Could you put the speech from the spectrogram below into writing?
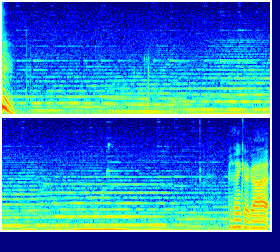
Hmm. I think I got.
